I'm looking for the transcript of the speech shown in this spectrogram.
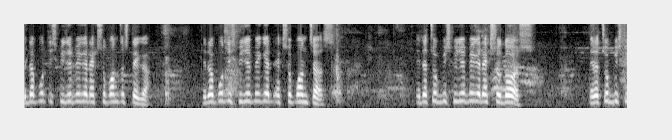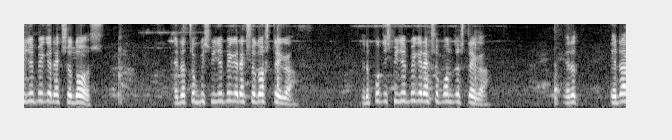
এটা পঁচিশ পিসের প্যাকেট একশো পঞ্চাশ টাকা। এটা পঁচিশ পিসের প্যাকেট একশো পঞ্চাশ। এটা চব্বিশ পিসের প্যাকেট একশো দশ। এটা চব্বিশ পিসের প্যাকেট একশো দশ। এটা চব্বিশ পিসের প্যাকেট একশো দশ টাকা। এটা পঁচিশ পিজের প্যাকেট একশো পঞ্চাশ টাকা। এটা এটা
